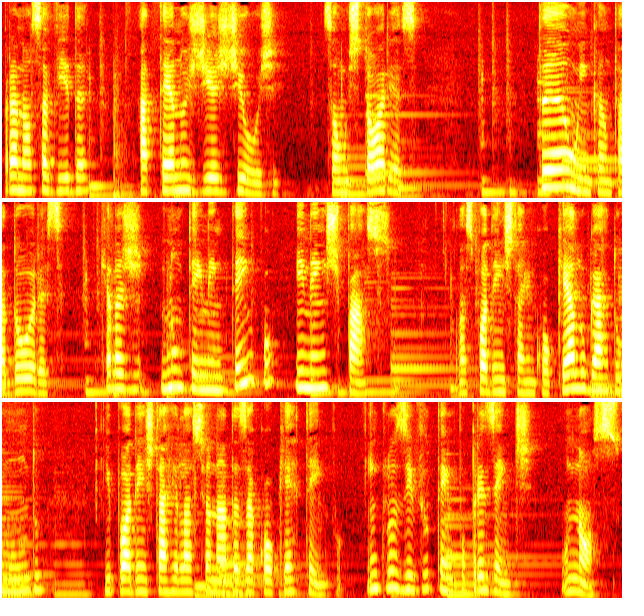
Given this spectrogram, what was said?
para a nossa vida até nos dias de hoje. São histórias tão encantadoras que elas não têm nem tempo e nem espaço. Elas podem estar em qualquer lugar do mundo e podem estar relacionadas a qualquer tempo, inclusive o tempo presente, o nosso.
